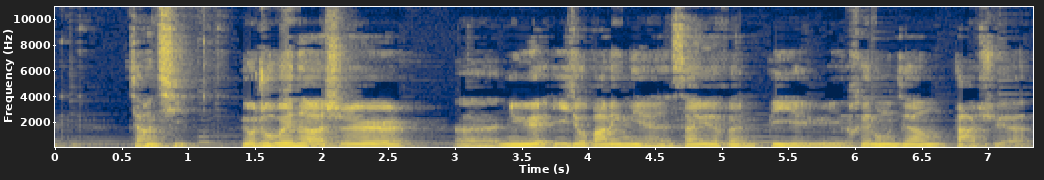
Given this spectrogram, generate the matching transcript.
讲起。刘朱威呢是呃女，一九八零年三月份毕业于黑龙江大学。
